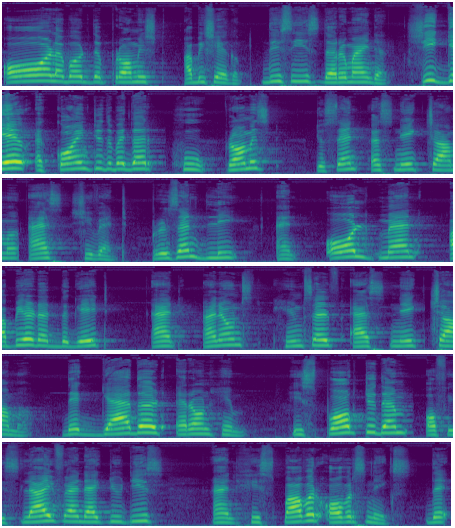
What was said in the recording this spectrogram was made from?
all about the promised Abhishekam. This is the reminder. She gave a coin to the beggar who promised to send a snake charmer as she went. Presently, an old man appeared at the gate and announced himself as Snake Charmer. They gathered around him. He spoke to them of his life and activities and his power over snakes. They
